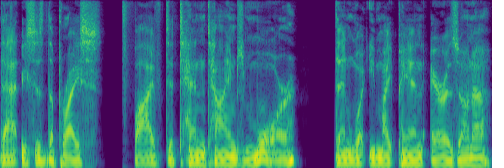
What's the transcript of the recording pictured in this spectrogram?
That increases the price five to 10 times more than what you might pay in Arizona,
